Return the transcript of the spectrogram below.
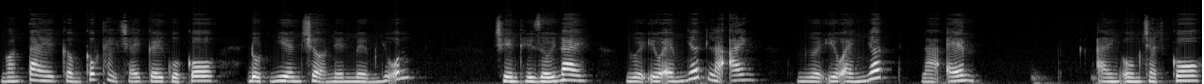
Ngón tay cầm cốc thạch trái cây của cô đột nhiên trở nên mềm nhũn. Trên thế giới này, người yêu em nhất là anh, người yêu anh nhất là em. Anh ôm chặt cô,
